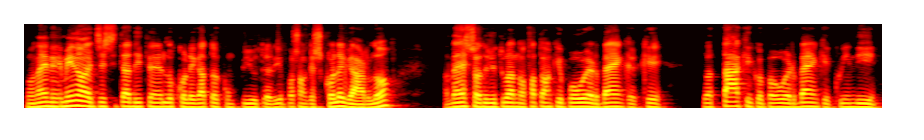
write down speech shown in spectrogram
non hai nemmeno la necessità di tenerlo collegato al computer, io posso anche scollegarlo. Adesso addirittura hanno fatto anche il power bank che lo attacchi col power bank e quindi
